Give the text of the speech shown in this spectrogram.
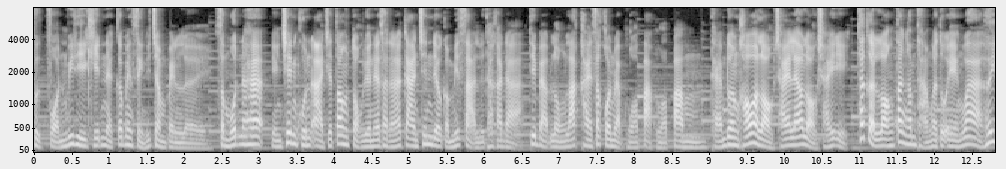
ฝึกฝนวิธีคิดเนี่ยก็เป็นสิ่งที่จำเป็นเลย สมมตินะฮะอย่างเช่นคุณอาจจะต้องตกอยู่ในสถานการณ์เช่นเดียวกับมิสาหรือทาคาดะที่แบบหลงรักใครสักคนแบบหัวปากหัวปั๊มแถมโดนเขาหลอกใช้แล้วหลอกใช้อีก ถ้าเกิดลองตั้งคำถามกับตัวเองว่าเฮ้ย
